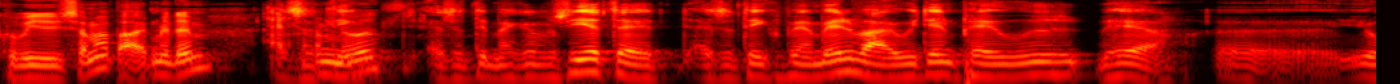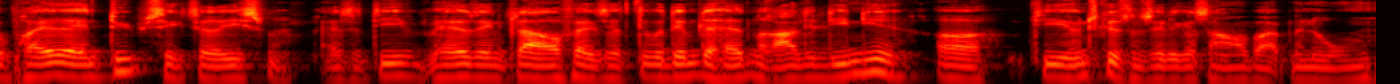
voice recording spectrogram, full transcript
kunne vi samarbejde med dem? Altså, det, noget? altså det, man kan jo sige, at det, altså DKPML var jo i den periode her øh, jo præget af en dyb sekterisme. Altså de havde den klare opfattelse, at det var dem, der havde den rette linje, og de ønskede sådan set ikke at samarbejde med nogen.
